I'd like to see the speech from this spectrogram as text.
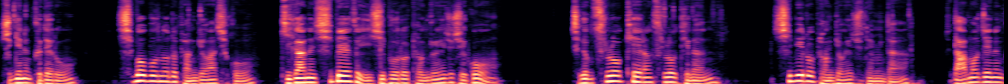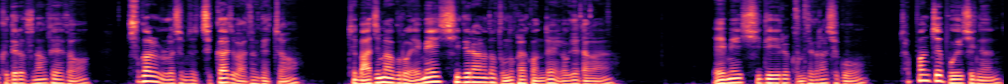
주기는 그대로 15분으로 변경하시고 기간은 12에서 20으로 변경해 주시고 지금 슬로우 K랑 슬로우 D는 12로 변경해 주시면 됩니다. 나머지는 그대로 둔 상태에서 추가를 누르시면 집까지 완성됐죠. 마지막으로 MACD를 하나 더 등록할 건데 여기에다가 MACD를 검색을 하시고 첫 번째 보이시는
